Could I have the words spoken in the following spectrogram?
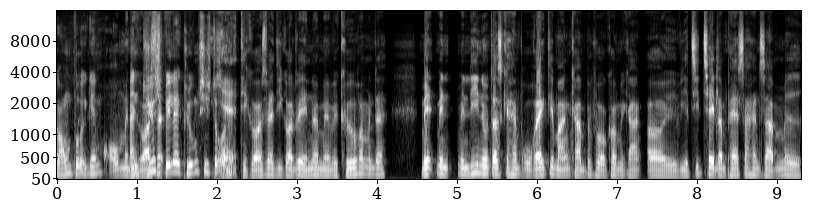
ovenpå igen? Oh, men Han det er en dyr også, spiller i klubbens historie. Ja, det kan også være, at de godt vil ændre med, at vi køber ham endda. Men, men, men lige nu, der skal han bruge rigtig mange kampe på at komme i gang. Og øh, vi har tit talt om, passer han sammen med,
